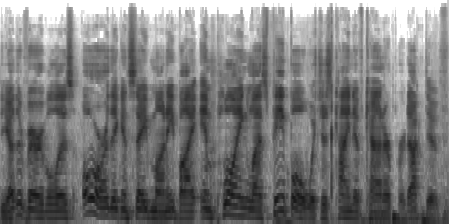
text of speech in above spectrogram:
The other variable is, or they can save money by employing less people, which is kind of counterproductive.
